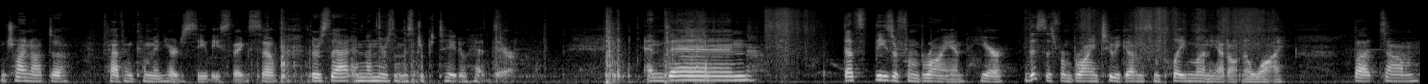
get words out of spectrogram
I'm trying not to have him come in here to see these things. So there's that, and then there's a Mr. Potato Head there. And then that's these are from Brian here. This is from Brian too. He got him some play money. I don't know why. But um,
